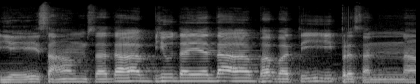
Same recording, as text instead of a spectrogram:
येषां सदाभ्युदयदा भवती प्रसन्ना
